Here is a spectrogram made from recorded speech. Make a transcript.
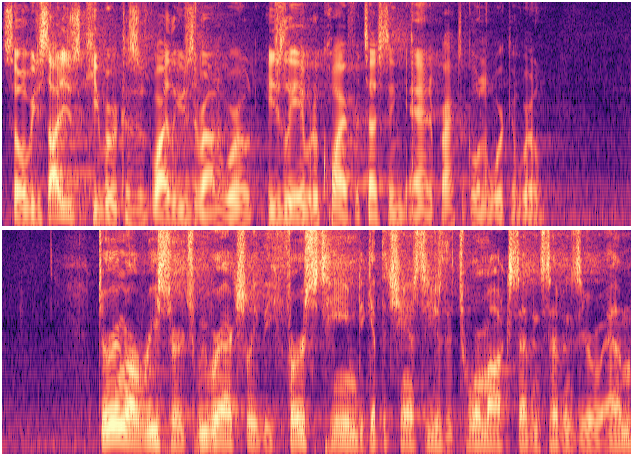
So we decided to use the keyboard because it was widely used around the world, easily able to acquire for testing, and practical in the working world. During our research, we were actually the first team to get the chance to use the Tormach 770M,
